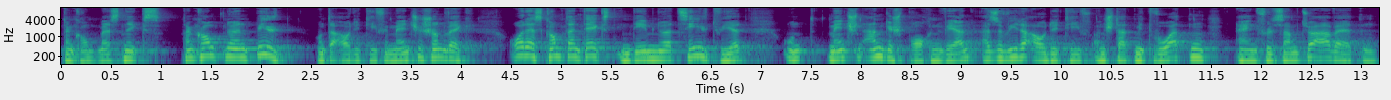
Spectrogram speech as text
Dann kommt meist nichts. Dann kommt nur ein Bild und der auditive Mensch ist schon weg. Oder es kommt ein Text, in dem nur erzählt wird und Menschen angesprochen werden, also wieder auditiv, anstatt mit Worten einfühlsam zu arbeiten.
